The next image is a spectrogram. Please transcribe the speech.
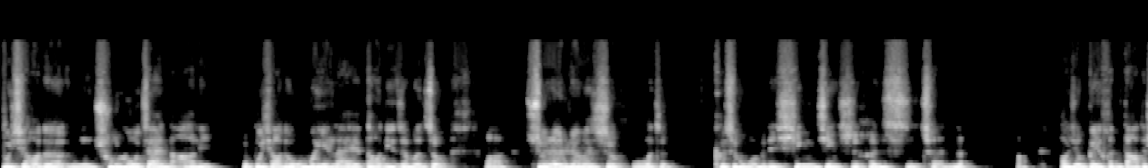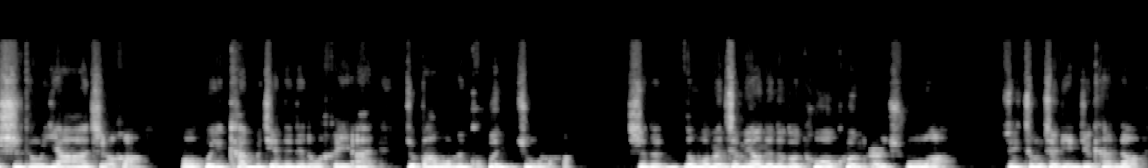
不晓得出路在哪里，不晓得未来到底怎么走啊。虽然人们是活着，可是我们的心境是很死沉的啊，好像被很大的石头压着哈，哦，会看不见的那种黑暗就把我们困住了哈。是的，那我们怎么样呢？能够脱困而出啊？所以从这里你就看到。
